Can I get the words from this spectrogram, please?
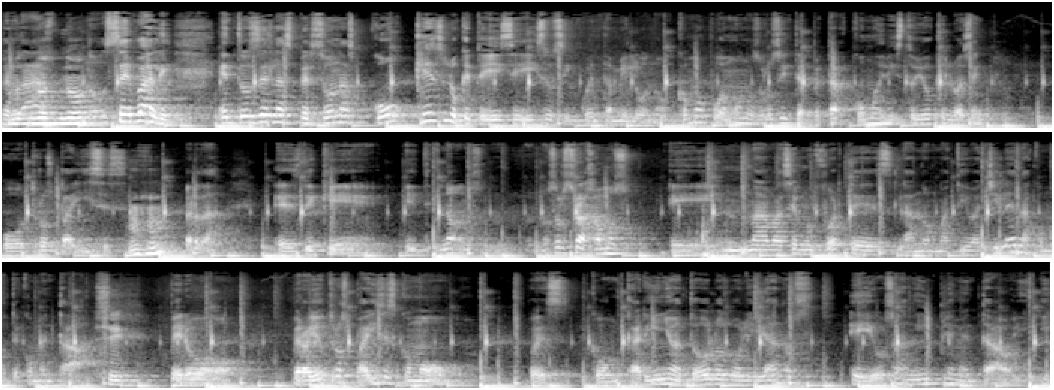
¿Verdad? No, se vale. Entonces las personas, ¿qué es lo que te dice ISO 50001? ¿Cómo podemos nosotros interpretar? ¿Cómo he visto yo que lo hacen otros países? ¿Verdad? Es de que no, nosotros trabajamos en una base muy fuerte, es la normativa chilena, como te comentaba. Sí. Pero, pero hay otros países como, pues, con cariño a todos los bolivianos, ellos han implementado. ¿Y, y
